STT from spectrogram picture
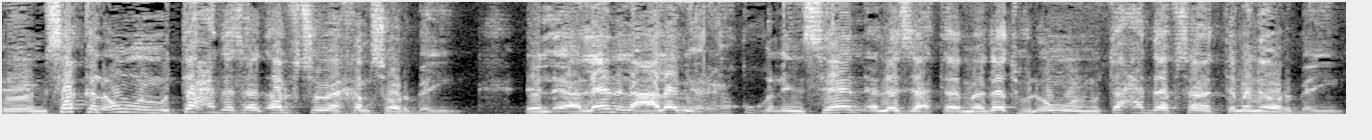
آه، ميثاق الأمم المتحدة سنة 1945 الإعلان العالمي لحقوق الإنسان الذي اعتمدته الأمم المتحدة في سنة 48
